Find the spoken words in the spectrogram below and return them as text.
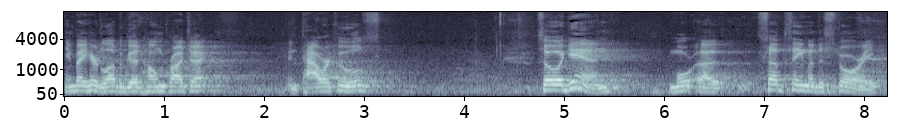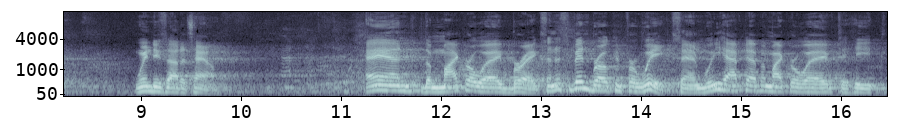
Anybody here love a good home project and power tools? So again, more uh, sub theme of the story: Wendy's out of town, and the microwave breaks, and it's been broken for weeks, and we have to have a microwave to heat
